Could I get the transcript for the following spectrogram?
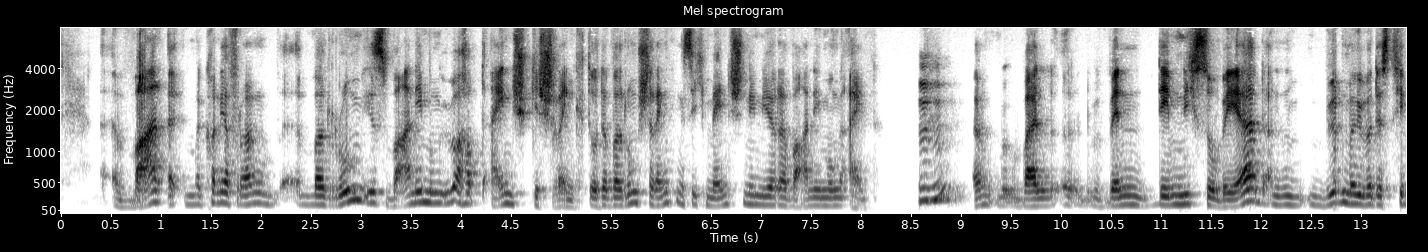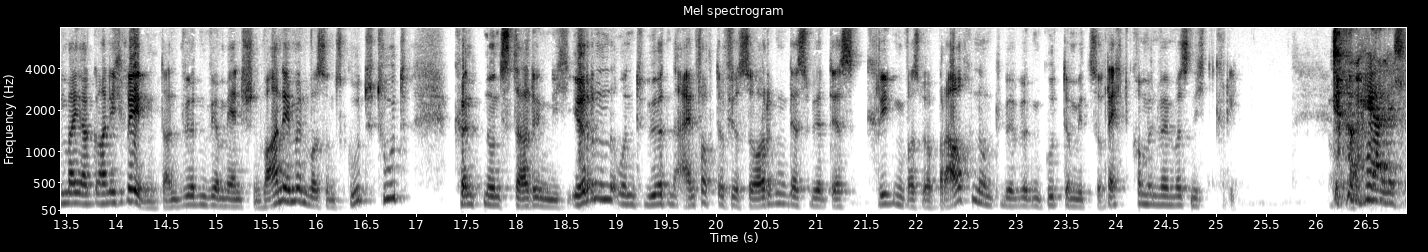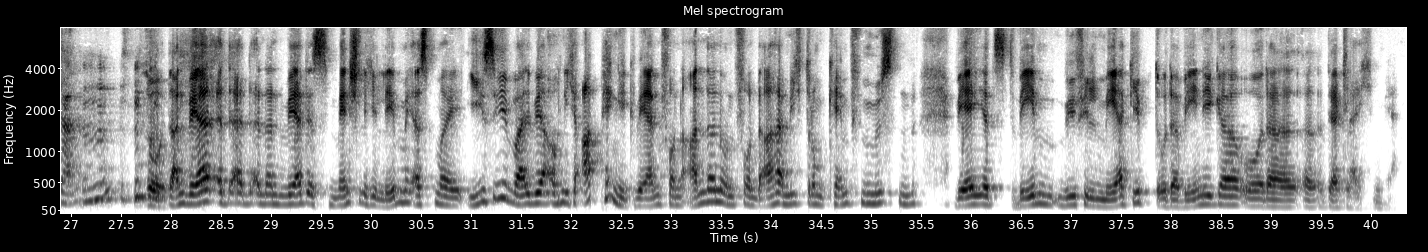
war, äh, man kann ja fragen, warum ist Wahrnehmung überhaupt eingeschränkt oder warum schränken sich Menschen in ihrer Wahrnehmung ein? Mhm. Weil äh, wenn dem nicht so wäre, dann würden wir über das Thema ja gar nicht reden. Dann würden wir Menschen wahrnehmen, was uns gut tut, könnten uns darin nicht irren und würden einfach dafür sorgen, dass wir das kriegen, was wir brauchen und wir würden gut damit zurechtkommen, wenn wir es nicht kriegen. Herrlich, ja. Mhm. So, dann wäre äh, dann wär das menschliche Leben erstmal easy, weil wir auch nicht abhängig wären von anderen und von daher nicht darum kämpfen müssten, wer jetzt wem wie viel mehr gibt oder weniger oder äh, dergleichen mehr.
